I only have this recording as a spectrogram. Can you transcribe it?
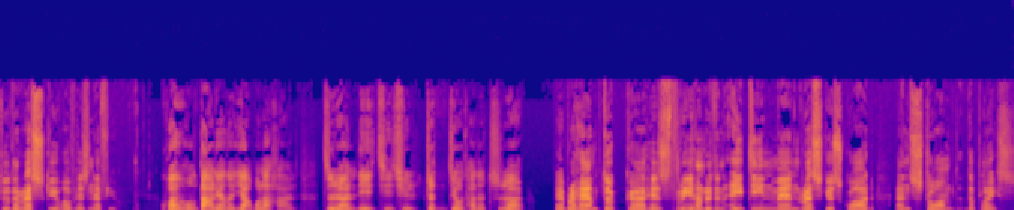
to the rescue of his nephew. 宽宏大量的亚伯拉罕自然立即去拯救他的侄儿。 Abraham took uh, his 318 men rescue squad and stormed the place.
